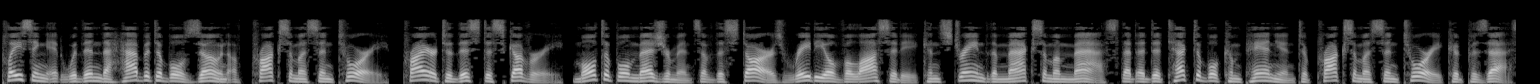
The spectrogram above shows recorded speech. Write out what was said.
placing it within the habitable zone of Proxima Centauri. Prior to this discovery, multiple measurements of the star's radial velocity constrained the maximum mass that a detectable companion to Proxima Centauri could possess.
